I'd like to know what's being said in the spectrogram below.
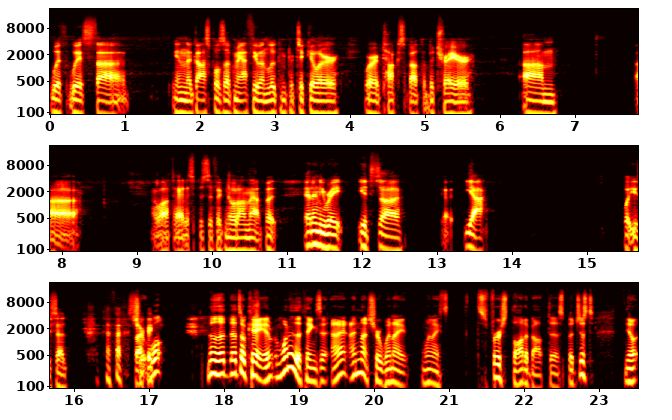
with with uh, in the Gospels of Matthew and Luke in particular, where it talks about the betrayer. Um, uh, I'll have to add a specific note on that, but at any rate, it's uh, yeah, what you said. Sure. Well, no, that, that's okay. And one of the things that I, I'm not sure when I when I first thought about this, but just you know,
